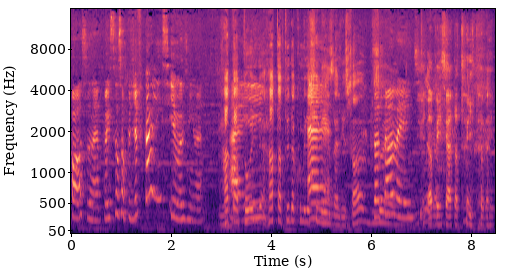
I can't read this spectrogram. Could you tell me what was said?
posso, né? Por isso que eu só podia ficar ali em cima, assim, né? Ratatouille, Aí- ratatouille da comida É, chinesa ali, só. Totalmente. Eu legal. pensei a Tatuí também.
